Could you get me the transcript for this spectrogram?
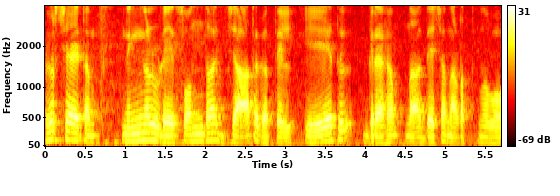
തീർച്ചയായിട്ടും നിങ്ങളുടെ സ്വന്തം ജാതകത്തിൽ ഏത് ഗ്രഹം ദശ നടത്തുന്നുവോ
